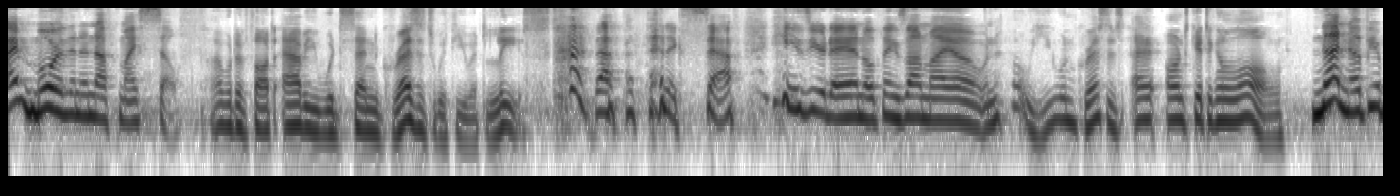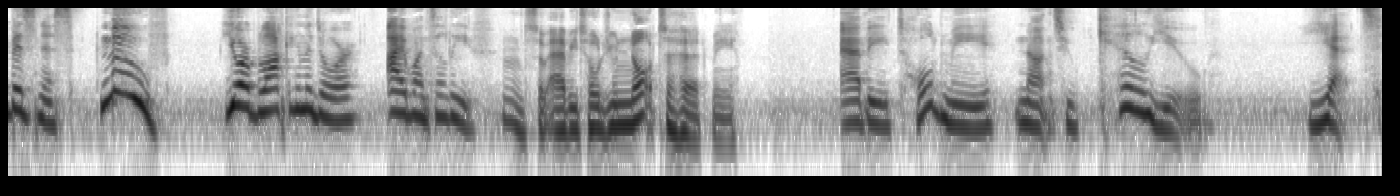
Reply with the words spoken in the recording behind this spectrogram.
I'm more than enough myself. I would have thought Abby would send Grezit with you at least. that pathetic sap. Easier to handle things on my own. oh, you and Grezit aren't getting along. None of your business. Move! You're blocking the door. I want to leave. Hmm, so Abby told you not to hurt me. Abby told me not to kill you. Yet.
